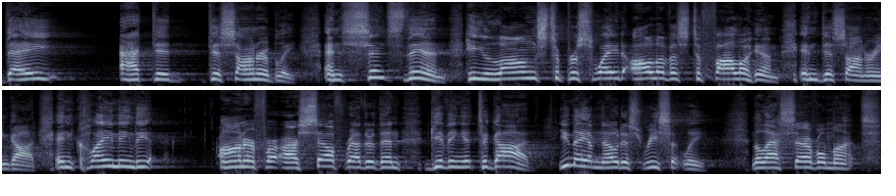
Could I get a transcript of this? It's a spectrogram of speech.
they acted dishonorably. And since then, he longs to persuade all of us to follow him in dishonoring God, in claiming the honor for ourselves rather than giving it to God. You may have noticed recently, in the last several months,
